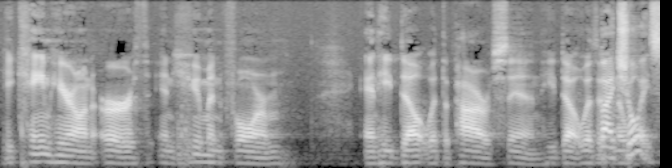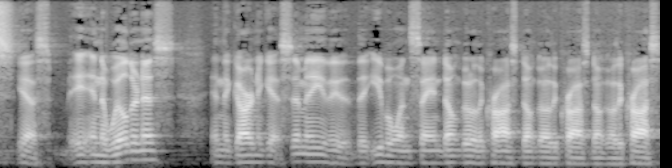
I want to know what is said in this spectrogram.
He came here on earth in human form, and he dealt with the power of sin. He dealt with it By the- choice. Yes, in the wilderness, in the Garden of Gethsemane, the, the evil one saying, "Don't go to the cross, don't go to the cross, don't go to the cross,"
